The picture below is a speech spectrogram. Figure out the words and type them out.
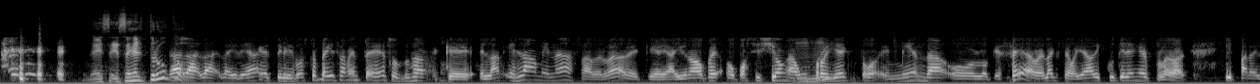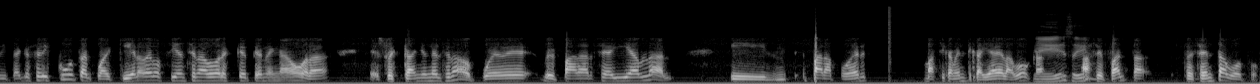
ese, es el truco. La, la, idea, el filibuster precisamente es eso, tú sabes, que es la, amenaza, ¿verdad?, de que hay una oposición a un proyecto, enmienda o lo que sea, ¿verdad?, que se vaya a discutir en el floor y para evitar que se discuta, cualquiera de los 100 senadores que tienen ahora eh, su escaño en el Senado puede pararse allí a hablar y para poder básicamente callar de la boca. Hace falta 60 votos.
